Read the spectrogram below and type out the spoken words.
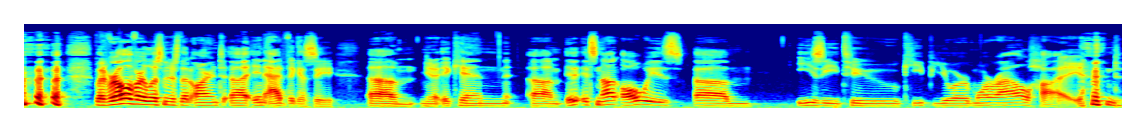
but for all of our listeners that aren't uh, in advocacy, um, you know, it can. Um, it, it's not always um, easy to keep your morale high, and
